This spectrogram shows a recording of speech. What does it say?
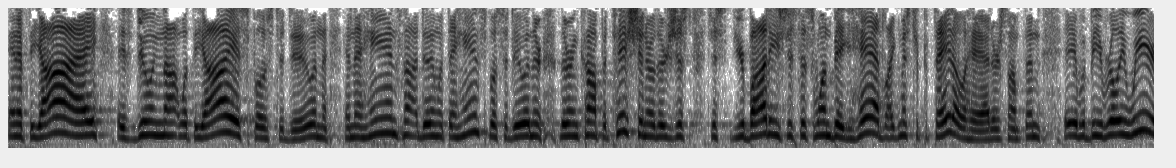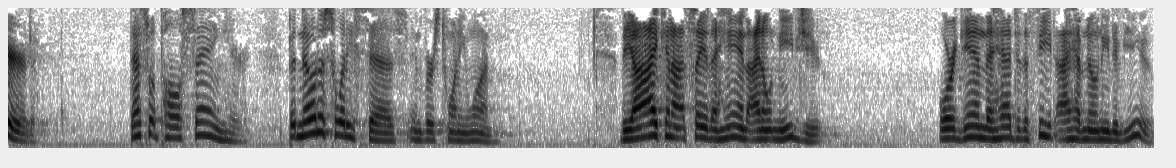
And if the eye is doing not what the eye is supposed to do, and the, and the hand's not doing what the hand's supposed to do, and they're, they're in competition, or there's just, just your body's just this one big head, like Mr. Potato Head or something, it would be really weird. That's what Paul's saying here. But notice what he says in verse 21. The eye cannot say to the hand, I don't need you. Or again, the head to the feet, I have no need of you.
